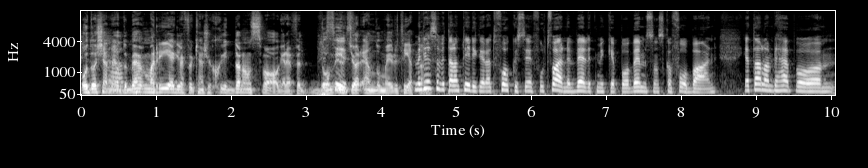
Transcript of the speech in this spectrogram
Och då känner jag Ja. att då behöver man regler för att kanske skydda de svagare, för de Precis. utgör ändå majoriteten. Men det som vi talade om tidigare, att fokus är fortfarande väldigt mycket på vem som ska få barn. Jag talade om det här på mm,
